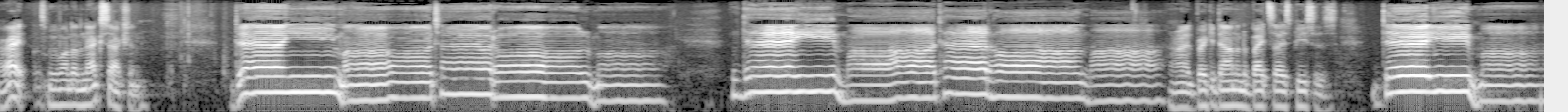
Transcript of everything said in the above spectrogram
All right, let's move on to the next section. Dei mater alma. Dei mater alma. All right, break it down into bite-sized pieces. Dei ma.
